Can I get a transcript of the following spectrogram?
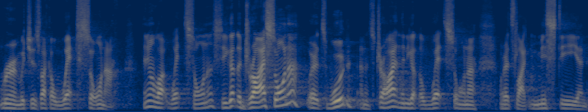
room, which is like a wet sauna. Anyone like wet saunas? So you've got the dry sauna where it's wood and it's dry, and then you've got the wet sauna where it's like misty, and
